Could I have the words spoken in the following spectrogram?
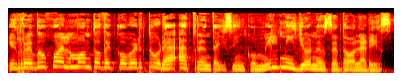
y redujo el monto de cobertura a 35 mil millones de dólares.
